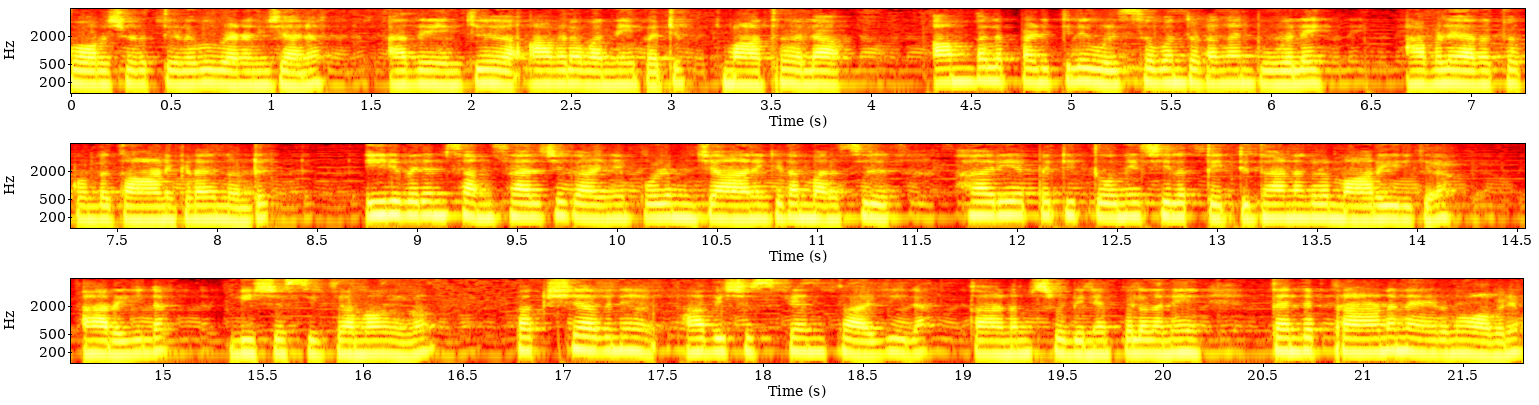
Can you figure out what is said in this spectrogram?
കുറച്ചുകൂടെ തെളിവ് വേണം ജാനു. അത് എനിക്ക് അവിടെ വന്നേ പറ്റും. മാത്രമല്ല അമ്പലപ്പടിക്കിലെ ഉത്സവം തുടങ്ങാൻ പോവലെ അവളെ അതൊക്കെ കൊണ്ട് കാണിക്കണമെന്നുണ്ട്. ഇരുവരും സംസാരിച്ചു കഴിഞ്ഞപ്പോഴും ജാനകിയുടെ മനസ്സിൽ ഹരിയെപ്പറ്റി തോന്നിയ ചില തെറ്റിദ്ധാരണകൾ മാറിയിരിക്കണം അറിയില്ല. വിശ്വസിക്കാമോ എന്ന്. പക്ഷെ അവന് അവിശ്വസിക്കാൻ കഴിയില്ല. കാരണം ശ്രുതിനെ പോലെ തന്നെ തന്റെ പ്രാണനായിരുന്നു അവനും.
